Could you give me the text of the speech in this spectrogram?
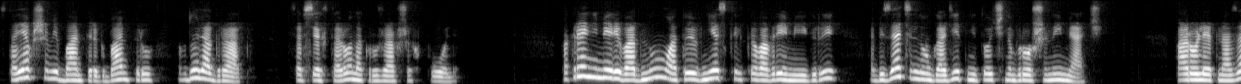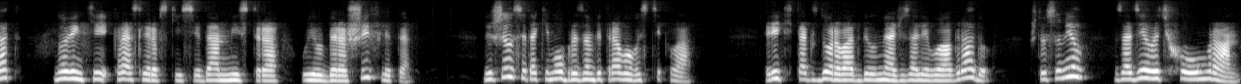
стоявшими бампер к бамперу вдоль оград, со всех сторон окружавших поле. По крайней мере, в одну, а то и в несколько во время игры обязательно угодит неточно брошенный мяч. Пару лет назад новенький краслеровский седан мистера Уилбера Шифлета лишился таким образом ветрового стекла. Рикки так здорово отбил мяч за левую ограду, что сумел заделать хоум-ран.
